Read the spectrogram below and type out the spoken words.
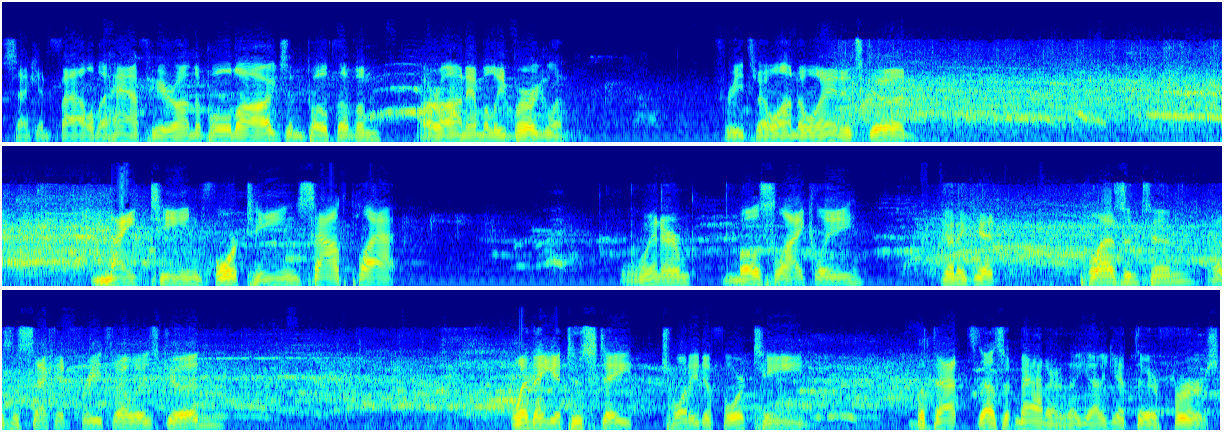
Second foul of the half here on the Bulldogs, and both of them are on Emily Berglund. Free throw on the way, and it's good. 19 14, South Platte. Winner most likely going to get Pleasanton as the second free throw is good. When they get to state, 20 to 14. But that doesn't matter. They got to get there first.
